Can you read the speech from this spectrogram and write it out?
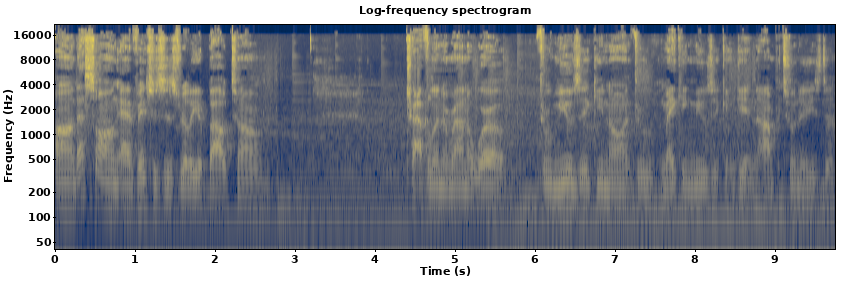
Uh, that song Adventures is really about um, traveling around the world through music, you know, and through making music and getting the opportunities to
